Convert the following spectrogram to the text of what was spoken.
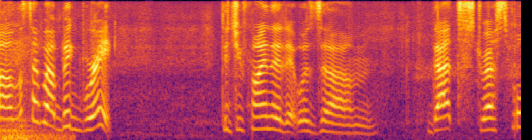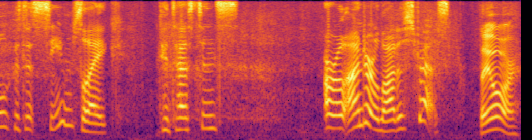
Um, let's talk about Big Break. Did you find that it was um, that stressful? Because it seems like contestants are under a lot of stress. They are.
